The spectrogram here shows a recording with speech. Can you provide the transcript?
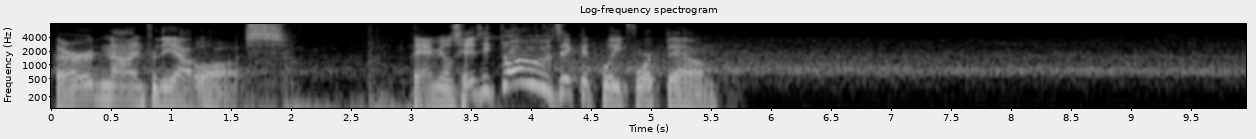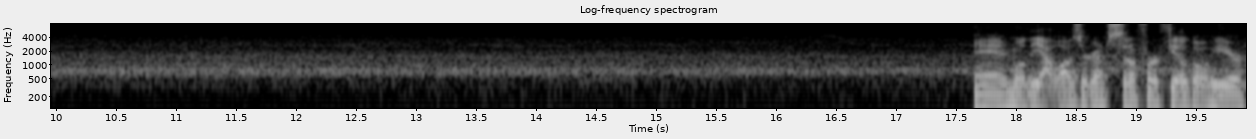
Third nine for the Outlaws. Samuels hits, he throws it complete, fourth down. And well, the Outlaws are going to settle for a field goal here.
